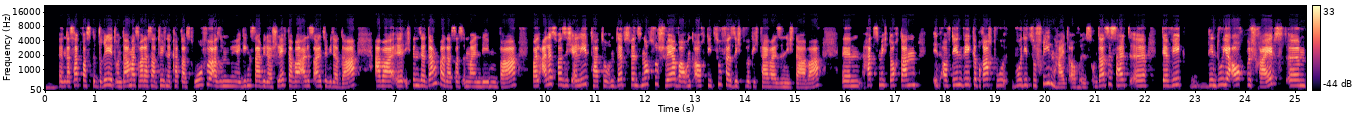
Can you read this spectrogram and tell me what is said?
Mhm. Das hat was gedreht und damals war das natürlich eine Katastrophe. Also mir ging es da wieder schlecht, da war alles Alte wieder da. Aber äh, ich bin sehr dankbar, dass das in meinem Leben war, weil alles, was ich erlebt hatte und selbst wenn es noch so schwer war und auch die Zuversicht wirklich teilweise nicht da war, ähm, hat es mich doch dann auf den Weg gebracht, wo, wo die Zufriedenheit auch ist. Und das ist halt äh, der Weg, den du ja auch beschreibst, ähm,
